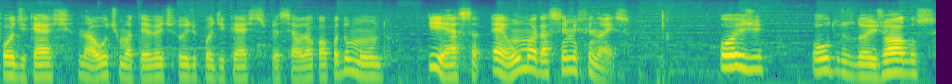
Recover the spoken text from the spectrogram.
podcast, na última TV Atitude Podcast especial da Copa do Mundo. E essa é uma das semifinais. Hoje, outros dois jogos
